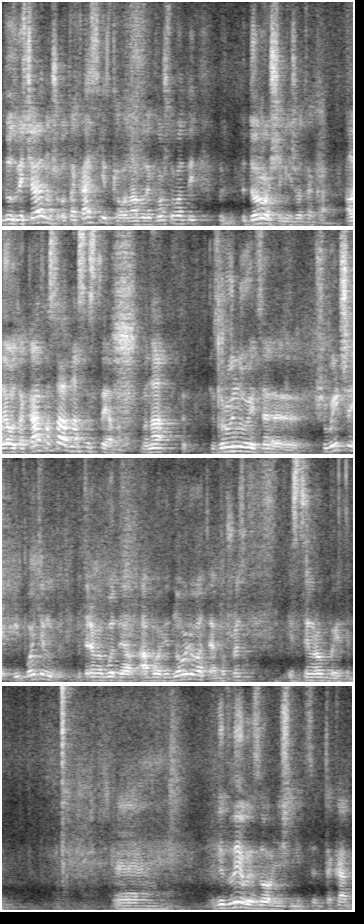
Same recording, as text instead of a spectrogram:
ну, звичайно, що отака сітка вона буде коштувати дорожче, ніж отака. Але отака фасадна система, вона зруйнується е, швидше, і потім треба буде або відновлювати, або щось із цим робити. Е, Відливи зовнішні це така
